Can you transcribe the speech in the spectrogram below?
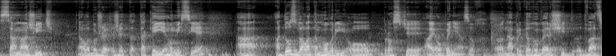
sa žiť, alebo že, že t- také jeho misie. A a dosť veľa tam hovorí o, proste, aj o peniazoch. E, napríklad vo verši 24,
